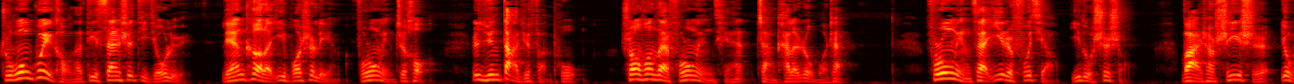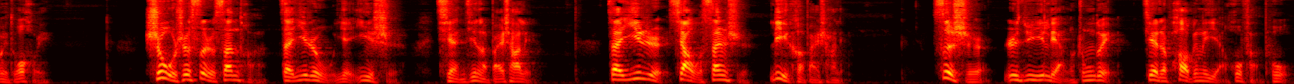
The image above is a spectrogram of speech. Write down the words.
主攻桂口的第三师第九旅连克了一博士岭、芙蓉岭之后，日军大举反扑，双方在芙蓉岭前展开了肉搏战。芙蓉岭在一日拂晓一度失守，晚上十一时又被夺回。十五师四十三团在一日午夜一时潜进了白沙岭，在一日下午三时立刻白沙岭。四时，日军以两个中队借着炮兵的掩护反扑，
